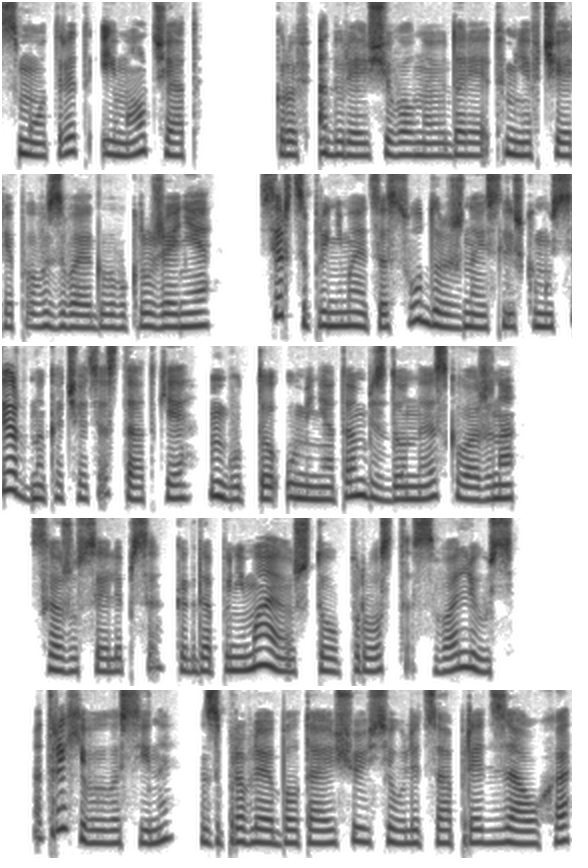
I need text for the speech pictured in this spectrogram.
смотрят и молчат. Кровь одуряющей волной ударяет мне в череп, вызывая головокружение. Сердце принимается судорожно и слишком усердно качать остатки, будто у меня там бездонная скважина. Схожу с эллипса, когда понимаю, что просто свалюсь. Отряхиваю лосины, заправляю болтающуюся у лица прядь за ухо,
